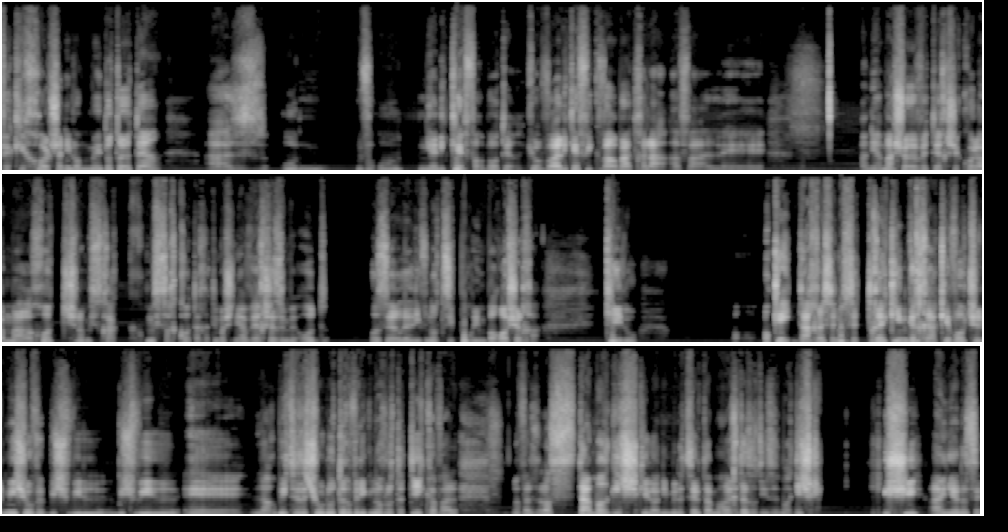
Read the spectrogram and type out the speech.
וככל שאני לומד אותו יותר אז הוא, הוא נהיה לי כיף הרבה יותר כי הוא היה לי כיפי כבר מההתחלה אבל אה, אני ממש אוהב את איך שכל המערכות של המשחק משחקות אחת עם השנייה ואיך שזה מאוד עוזר לי לבנות סיפורים בראש שלך כאילו אוקיי תכלס אני עושה tracking אחרי עקבות של מישהו ובשביל בשביל אה, להרביץ איזשהו looter ולגנוב לו את התיק אבל אבל זה לא סתם מרגיש כאילו אני מנצל את המערכת הזאת זה מרגיש אישי העניין הזה.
